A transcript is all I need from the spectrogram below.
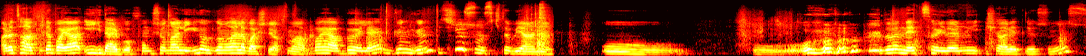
ara tatilde bayağı iyi gider bu. Fonksiyonlarla ilgili uygulamalarla başlıyor. Ama bayağı böyle gün gün bitiriyorsunuz kitabı yani. Oo. Oo. Burada da net sayılarını işaretliyorsunuz.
